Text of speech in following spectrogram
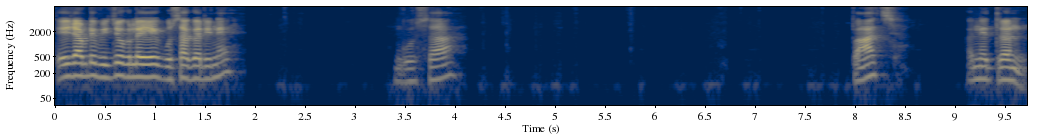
તે જ આપણે બીજો લઈએ ગુસા કરીને. ગુસા પાંચ અને ત્રણ.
